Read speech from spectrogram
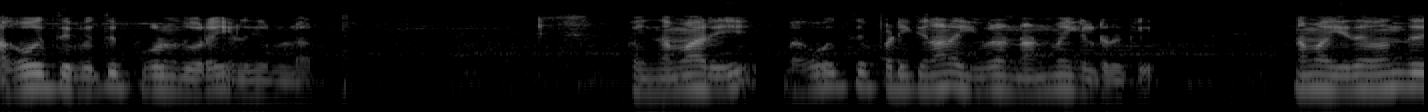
பகவத்தை பற்றி புகழ்ந்து உரை எழுதியுள்ளார். இப்போ இந்த மாதிரி பகவத்தை படிக்கிறனால இவ்வளோ நன்மைகள் இருக்குது நம்ம இதை வந்து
